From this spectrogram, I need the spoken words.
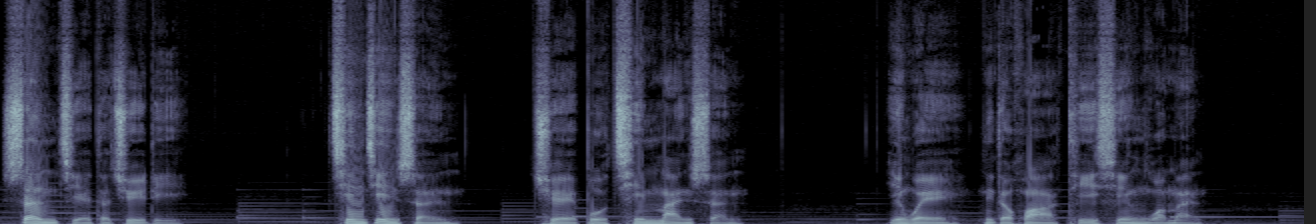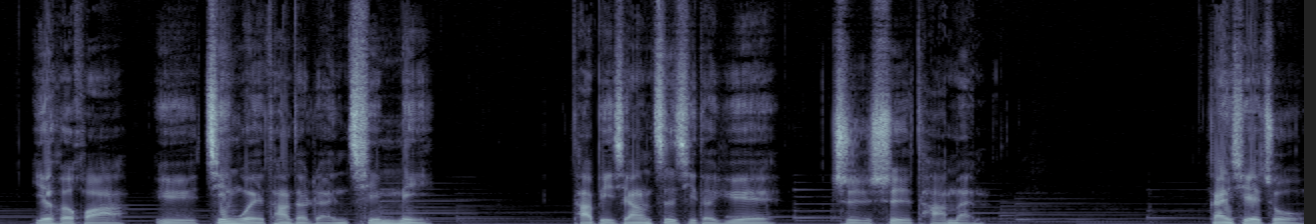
圣洁的距离，亲近神却不轻慢神，因为你的话提醒我们，耶和华与敬畏他的人亲密，他必将自己的约指示他们。感谢主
